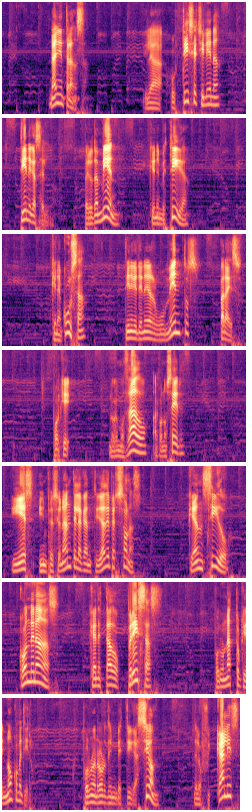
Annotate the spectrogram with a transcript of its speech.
nadie tranza. Y la justicia chilena tiene que hacerlo. Pero también quien investiga, quien acusa, tiene que tener argumentos para eso. Porque lo hemos dado a conocer y es impresionante la cantidad de personas que han sido condenadas, que han estado presas por un acto que no cometieron, por un error de investigación de los fiscales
